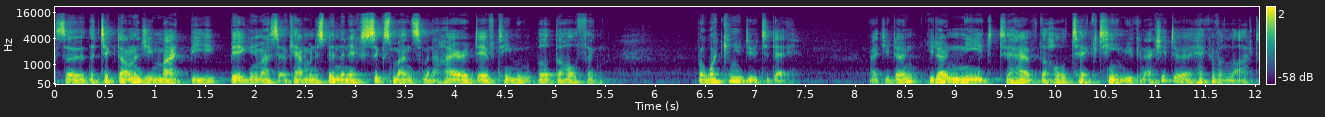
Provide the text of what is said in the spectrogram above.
So the technology might be big. You might say, okay, I'm going to spend the next six months, I'm going to hire a dev team will build the whole thing. But what can you do today? Right? You don't, you don't need to have the whole tech team. You can actually do a heck of a lot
